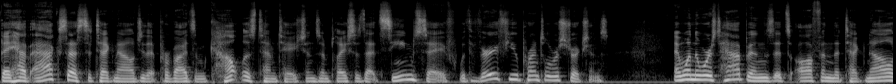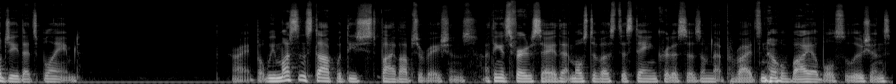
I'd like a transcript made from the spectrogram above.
They have access to technology that provides them countless temptations in places that seem safe with very few parental restrictions. And when the worst happens, it's often the technology that's blamed. All right, but we mustn't stop with these five observations. I think it's fair to say that most of us disdain criticism that provides no viable solutions.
